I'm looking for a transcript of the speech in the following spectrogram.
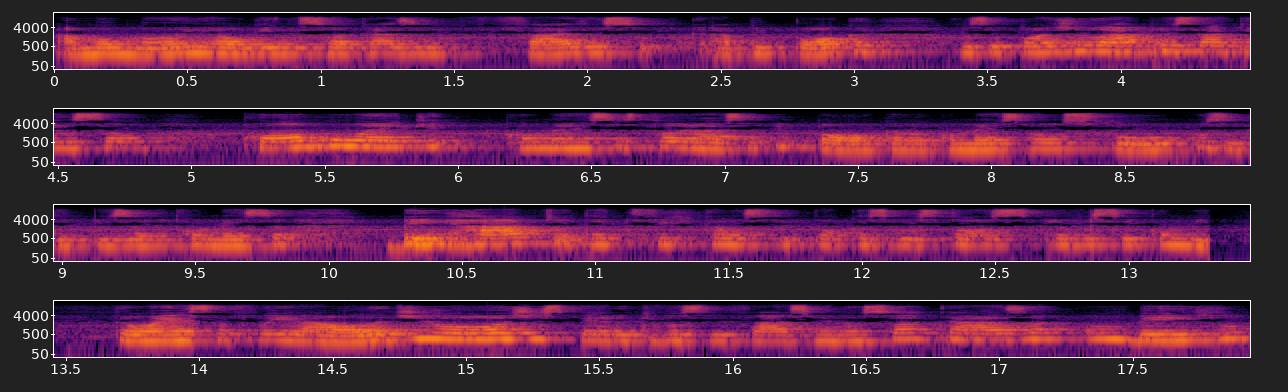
a mamãe, alguém da sua casa faz a, pipoca, você pode ir lá prestar atenção como é que começa a estourar essa pipoca. Ela começa aos poucos e depois ela começa bem rápido até que fique aquelas pipocas gostosas para você comer. Então essa foi a aula de hoje, espero que você faça aí na sua casa. Um beijo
